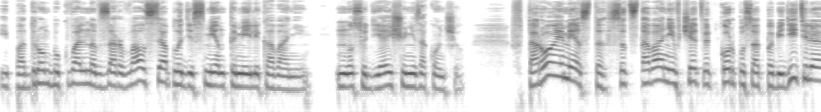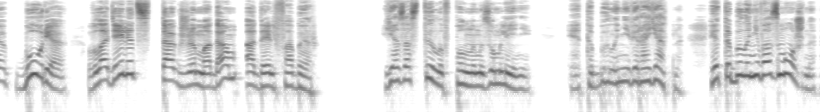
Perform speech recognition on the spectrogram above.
Ипподром буквально взорвался аплодисментами и ликованием. Но судья еще не закончил. Второе место с отставанием в четверть корпуса от победителя «Буря», владелец также мадам Адель Фабер. Я застыла в полном изумлении. Это было невероятно. Это было невозможно.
